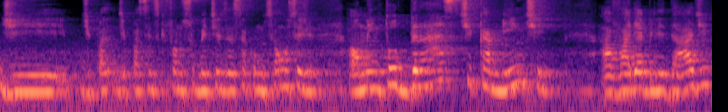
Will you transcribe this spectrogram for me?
de, de, de, pacientes que foram submetidos a essa condição, ou seja, aumentou drasticamente a variabilidade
